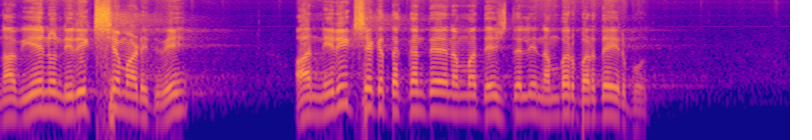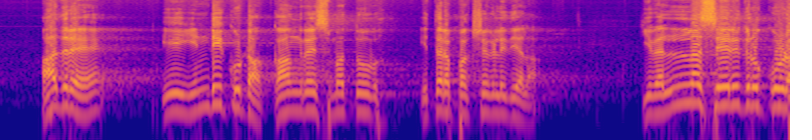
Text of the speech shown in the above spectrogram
ನಾವೇನು ನಿರೀಕ್ಷೆ ಮಾಡಿದ್ವಿ, ಆ ನಿರೀಕ್ಷೆಗೆ ತಕ್ಕಂತೆ ನಮ್ಮ ದೇಶದಲ್ಲಿ ನಂಬರ್ ಬರದೇ ಇರ್ಬೋದು. ಆದರೆ ಈ ಇಂಡಿ ಕೂಟ, ಕಾಂಗ್ರೆಸ್ ಮತ್ತು ಇತರ ಪಕ್ಷಗಳಿದೆಯಲ್ಲ, ಇವೆಲ್ಲ ಸೇರಿದರೂ ಕೂಡ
